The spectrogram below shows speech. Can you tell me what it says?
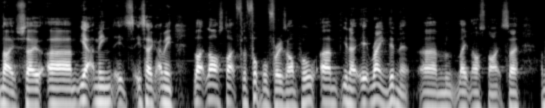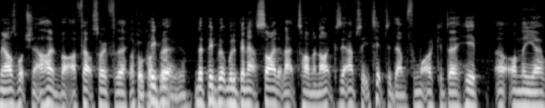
no. So um, yeah, I mean, it's it's. okay. I mean, like last night for the football, for example, um, you know, it rained, didn't it, um, late last night? So I mean, I was watching it at home, but I felt sorry for the felt quite people, yeah. the people that would have been outside at that time of night because it absolutely tipped it down from what I could uh, hear uh, on the. Uh,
